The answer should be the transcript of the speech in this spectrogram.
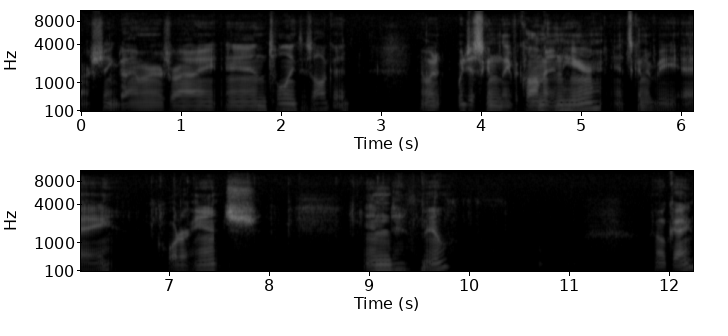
Our shank diameter is right, and tool length is all good. And we're just going to leave a comment in here. It's going to be a quarter inch end mill. Okay,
